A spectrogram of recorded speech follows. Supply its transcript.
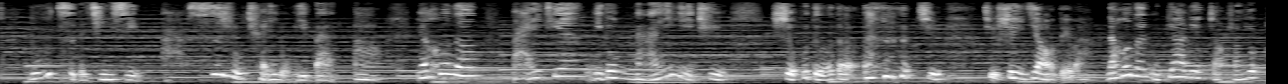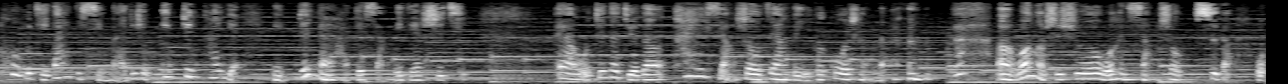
如此的清晰啊，思如泉涌一般啊。然后呢，白天你都难以去舍不得的 去去睡觉，对吧？然后呢，你第二天早上又迫不及待的醒来，就是一睁开眼，你仍然还在想那件事情。哎呀，我真的觉得太享受这样的一个过程了。呃，汪老师说我很享受，是的，我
